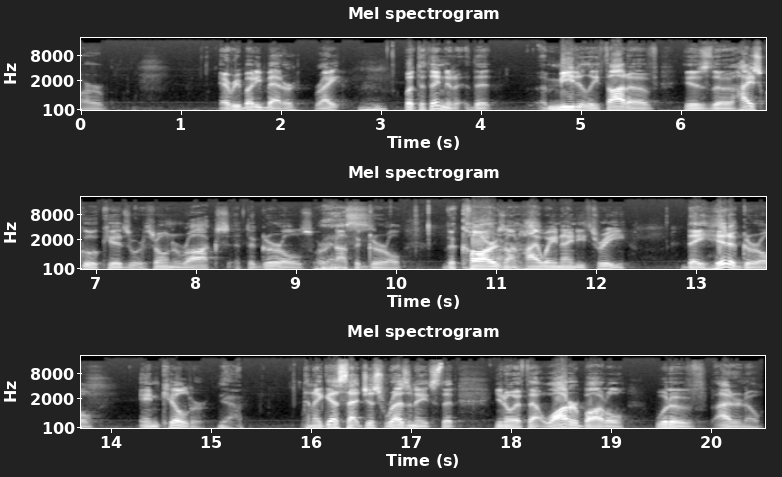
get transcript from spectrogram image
our everybody better, right? Mm-hmm. But the thing that that immediately thought of is the high school kids who were throwing rocks at the girls, or not the girl, the cars on Highway 93. They hit a girl and killed her. Yeah. And I guess that just resonates that, you know, if that water bottle would have, I don't know,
